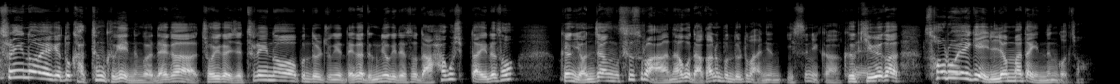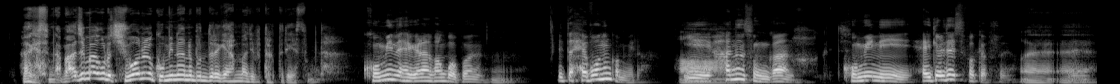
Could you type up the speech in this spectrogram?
트레이너에게도 같은 그게 있는 거예요. 내가, 저희가 이제 트레이너 분들 중에 내가 능력이 돼서 나 하고 싶다 이래서 그냥 연장 스스로 안 하고 나가는 분들도 많이 있으니까 그 네. 기회가 서로에게 1년마다 있는 거죠. 알겠습니다. 마지막으로 지원을 고민하는 분들에게 한마디 부탁드리겠습니다. 고민을 해결하는 방법은 음. 일단 해보는 겁니다. 이 아. 하는 순간 그치. 고민이 해결될 수밖에 없어요. 예, 예. 네.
